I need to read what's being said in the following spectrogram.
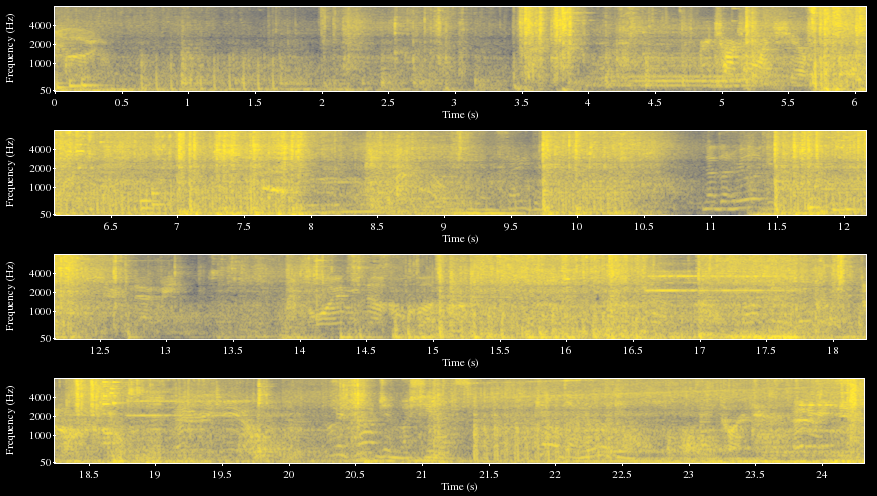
Reload. Recharging my shield. Another hooligan. Shooting at me. Deploying me knuckle cluster. Enemy here. Recharging my shields. Killed a hooligan. Enemy here.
